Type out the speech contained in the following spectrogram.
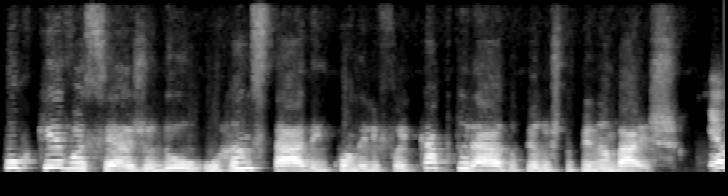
por que você ajudou o Hanstaden quando ele foi capturado pelos tupinambás? Eu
